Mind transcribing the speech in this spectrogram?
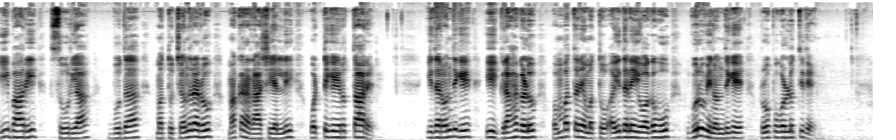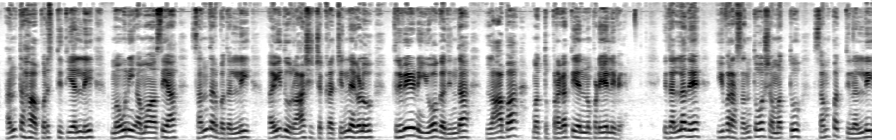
ಈ ಬಾರಿ ಸೂರ್ಯ, ಬುಧ ಮತ್ತು ಚಂದ್ರರು ಮಕರ ರಾಶಿಯಲ್ಲಿ ಒಟ್ಟಿಗೆ ಇರುತ್ತಾರೆ. ಇದರೊಂದಿಗೆ ಈ ಗ್ರಹಗಳು ಒಂಬತ್ತನೇ ಮತ್ತು ಐದನೇ ಯೋಗವು ಗುರುವಿನೊಂದಿಗೆ ರೂಪುಗೊಳ್ಳುತ್ತಿದೆ. ಅಂತಹ ಪರಿಸ್ಥಿತಿಯಲ್ಲಿ ಮೌನಿ ಅಮಾವಾಸ್ಯೆಯ ಸಂದರ್ಭದಲ್ಲಿ ಐದು ರಾಶಿಚಕ್ರ ಚಿಹ್ನೆಗಳು ತ್ರಿವೇಣಿ ಯೋಗದಿಂದ ಲಾಭ ಮತ್ತು ಪ್ರಗತಿಯನ್ನು ಪಡೆಯಲಿವೆ. ಇದಲ್ಲದೆ ಇವರ ಸಂತೋಷ ಮತ್ತು ಸಂಪತ್ತಿನಲ್ಲಿ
